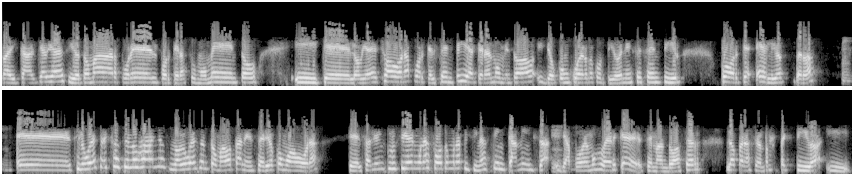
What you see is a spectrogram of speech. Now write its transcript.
radical que había decidido tomar por él, porque era su momento y que lo había hecho ahora porque él sentía que era el momento dado y yo concuerdo contigo en ese sentir porque Elliot, ¿verdad? eh, si lo hubiese hecho hace unos años no lo hubiesen tomado tan en serio como ahora que él salió inclusive en una foto en una piscina sin camisa y ya podemos ver que se mandó a hacer la operación respectiva y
